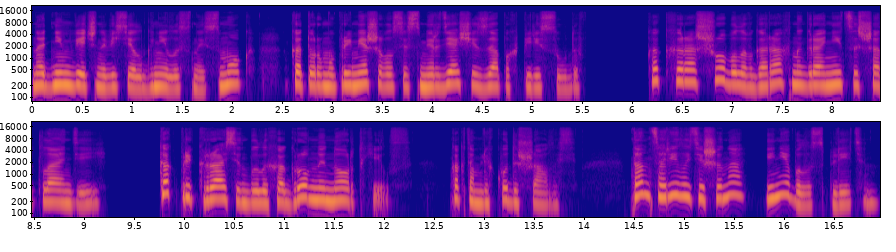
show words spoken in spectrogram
Над ним вечно висел гнилостный смог, к которому примешивался смердящий запах пересудов. Как хорошо было в горах на границе с Шотландией. Как прекрасен был их огромный Нортхиллз. Как там легко дышалось. Там царила тишина, и не было сплетен.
